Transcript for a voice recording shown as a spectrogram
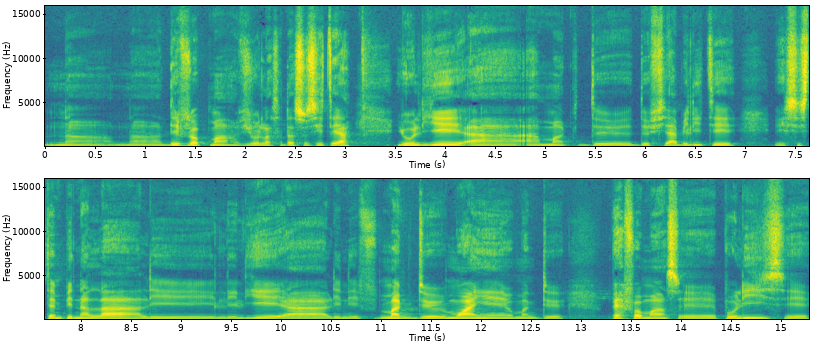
le développement violence de la société est lié à un manque de, de, fiabilité et système pénal là les, lié à manque de moyens manque de performance euh, police et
